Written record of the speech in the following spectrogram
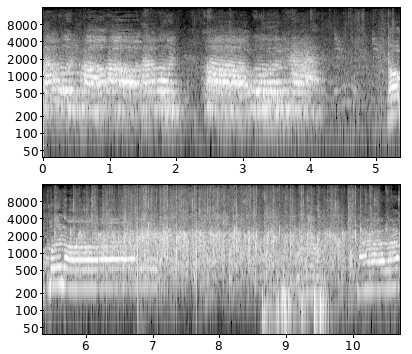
พระคุณขอขอบพระคุณขอบคุณค่ะตบมือหน่อยมาแล้ว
